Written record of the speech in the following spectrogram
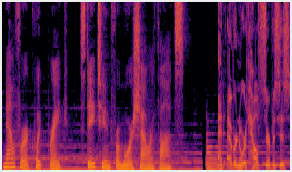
Now for a quick break, stay tuned for more shower thoughts. At Evernorth Health Services,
